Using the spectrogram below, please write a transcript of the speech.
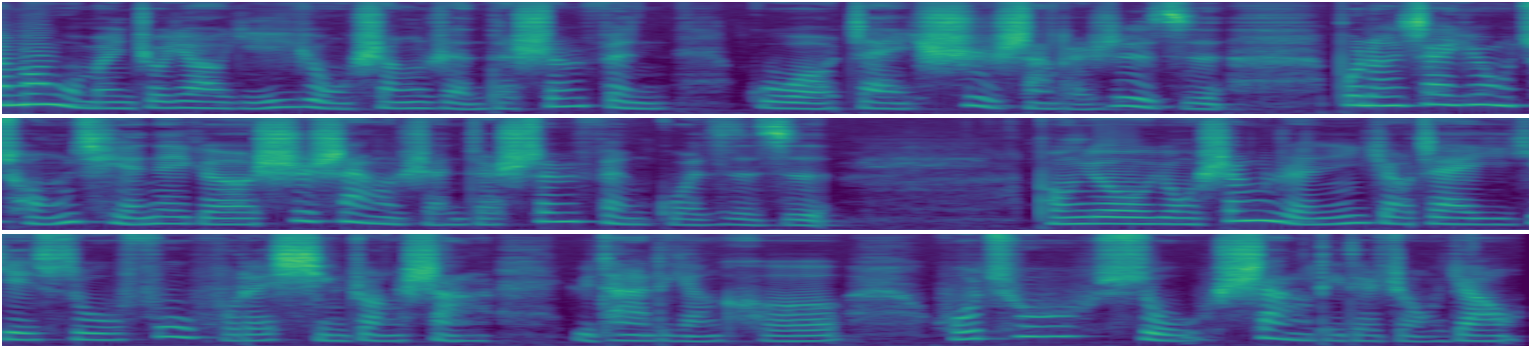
那么，我们就要以永生人的身份过在世上的日子，不能再用从前那个世上人的身份过日子。朋友，永生人要在耶稣复活的形状上与他联合，活出属上帝的荣耀。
